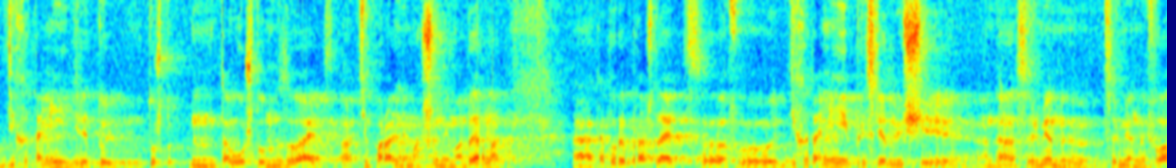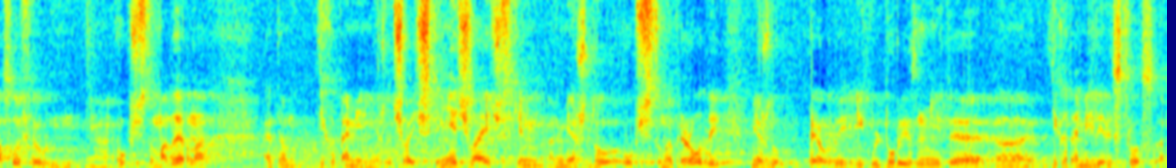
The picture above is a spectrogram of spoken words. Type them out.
дихотомии или то, что, того, что он называет темпоральной машиной модерна, которая порождает дихотомии, преследующие да, современную, современную философию общества модерна, это дихотомия между человеческим и нечеловеческим, между обществом и природой, между природой и культурой, знаменитая э, дихотомия Леви-Стросса.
